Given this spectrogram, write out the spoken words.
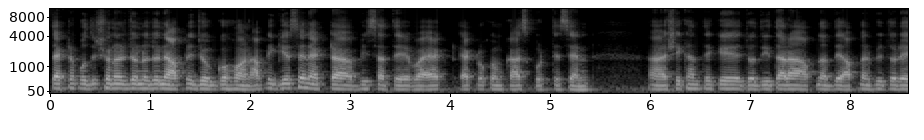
তো একটা পজিশনের জন্য যদি আপনি যোগ্য হন, আপনি গেছেন একটা ভিসাতে বা এক, একরকম কাজ করতেছেন সেখান থেকে যদি তারা আপনাদের, আপনার ভিতরে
